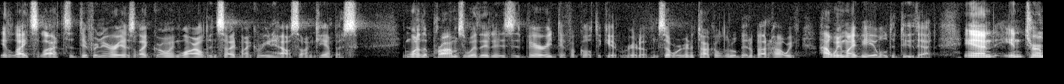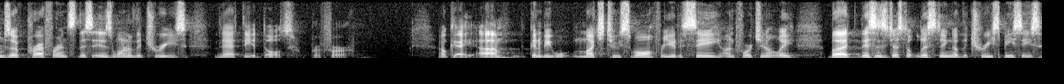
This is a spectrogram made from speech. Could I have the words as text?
It lights lots of different areas, like growing wild inside my greenhouse on campus. And one of the problems with it is it's very difficult to get rid of. And so we're going to talk a little bit about how we how we might be able to do that. And in terms of preference, this is one of the trees that the adults prefer. Okay, um, going to be much too small for you to see, unfortunately, but this is just a listing of the tree species.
